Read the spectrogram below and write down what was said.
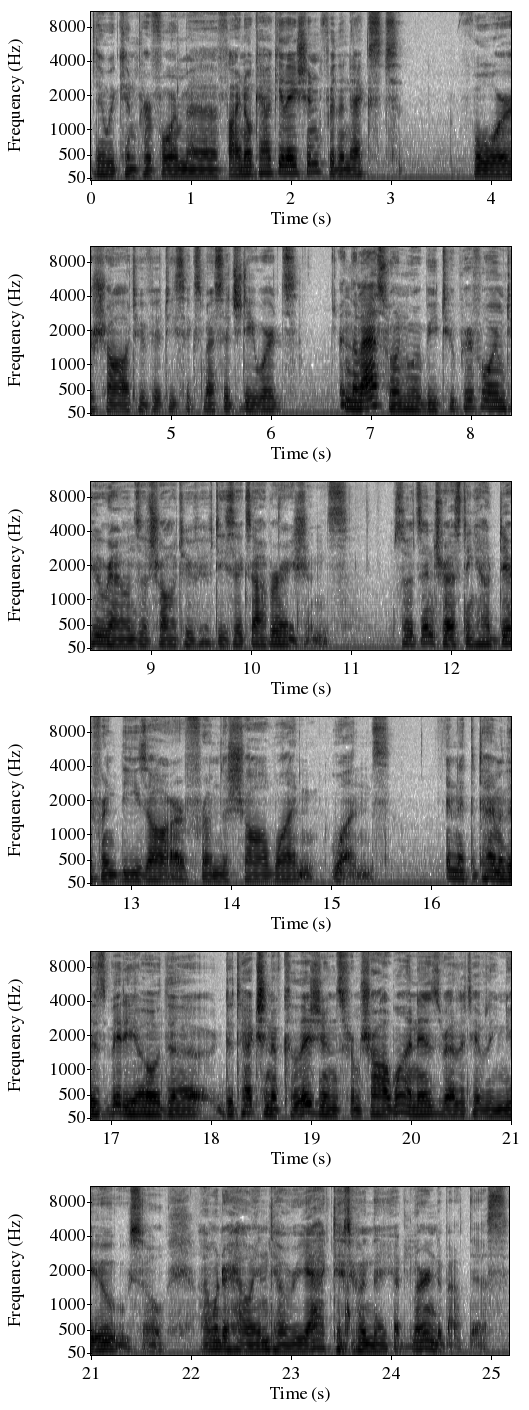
Then we can perform a final calculation for the next four SHA-256 message D words. And the last one will be to perform two rounds of SHA-256 operations. So it's interesting how different these are from the SHA-1 ones. And at the time of this video, the detection of collisions from SHA-1 is relatively new, so I wonder how Intel reacted when they had learned about this.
